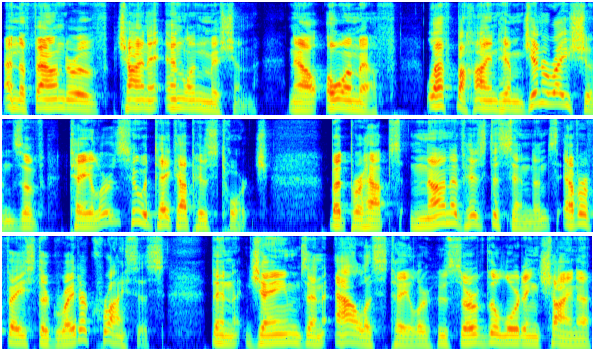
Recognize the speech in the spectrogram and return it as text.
and the founder of China Inland Mission, now OMF, left behind him generations of Taylors who would take up his torch but perhaps none of his descendants ever faced a greater crisis than James and Alice Taylor, who served the Lord in China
